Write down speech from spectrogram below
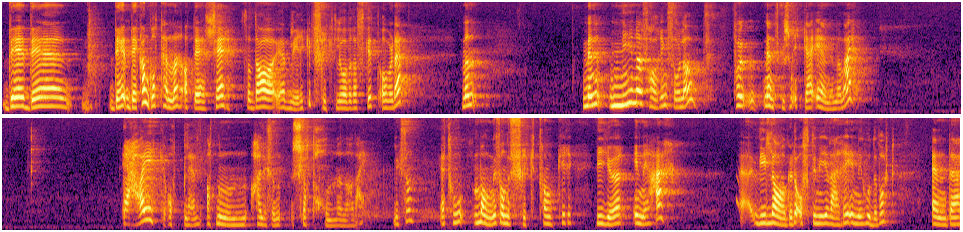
Det, det, det, det, kan godt hende at det skjer. Så da, jeg blir ikke fryktelig overrasket over det. Men, men min erfaring så langt, for mennesker som ikke er enige med meg Jeg har ikke opplevd at noen har liksom slått hånden av deg. Liksom. Jeg tror mange sånne frykttanker vi gjør inni her eh, Vi lager det ofte mye verre inni hodet vårt enn det,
